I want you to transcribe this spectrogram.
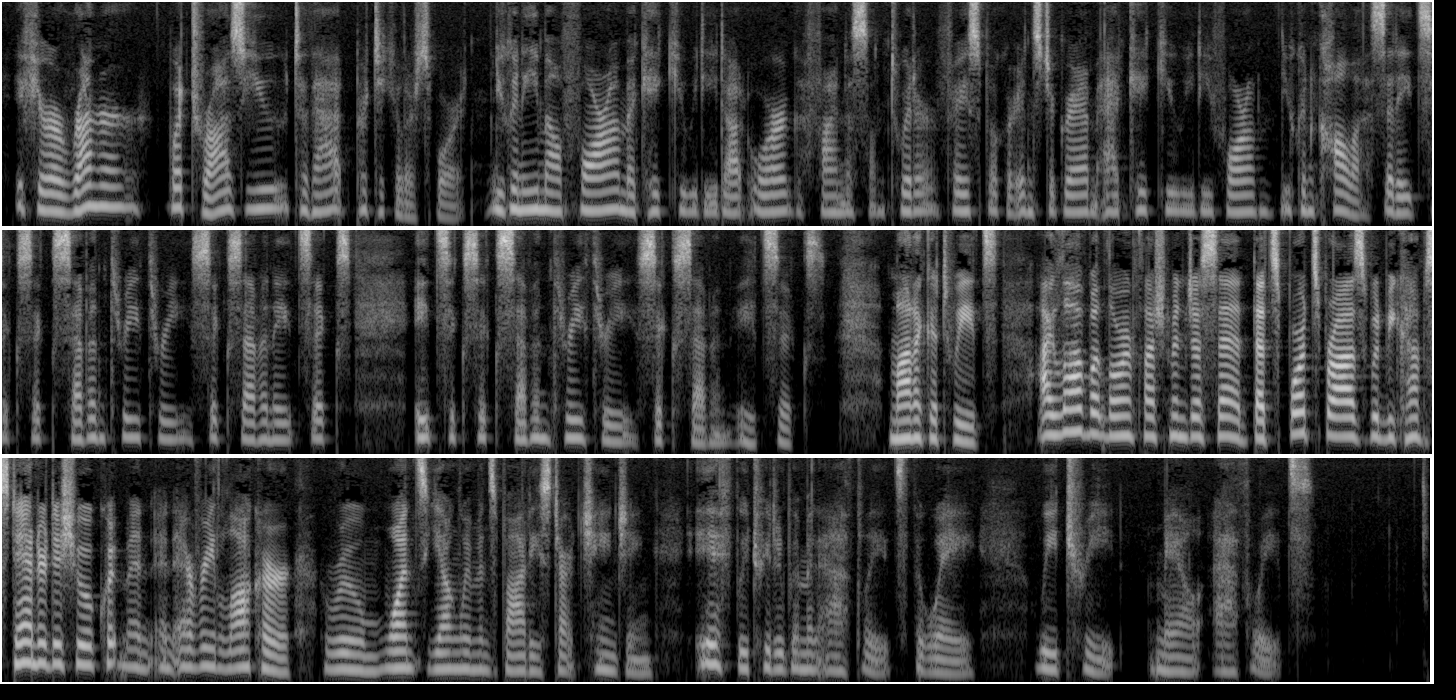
If you're a runner, what draws you to that particular sport? You can email forum at kqed.org. Find us on Twitter, Facebook, or Instagram at KQED Forum. You can call us at 866 733 6786, 866 733 6786. Monica tweets I love what Lauren Fleshman just said that sports bras would become standard issue equipment in every locker room once young women's bodies start changing if we treated women athletes the way we treat male athletes.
